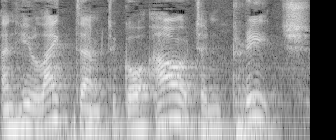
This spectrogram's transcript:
And he liked them to go out and preach.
